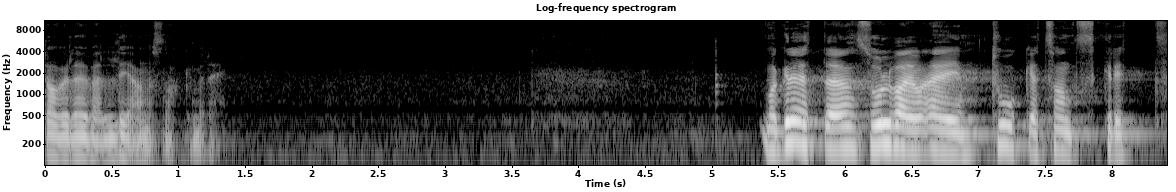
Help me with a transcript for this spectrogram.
Da vil jeg veldig gjerne snakke med deg. Margrethe, Solveig og jeg tok et sånt skritt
